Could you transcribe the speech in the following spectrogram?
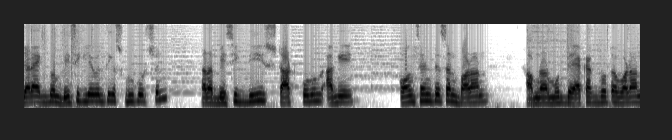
যারা একদম বেসিক লেভেল থেকে শুরু করছেন, তারা বেসিক দিয়ে স্টার্ট করুন। আগে কনসেন্ট্রেশন বাড়ান আপনার মধ্যে একাগ্রতা বাড়ান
